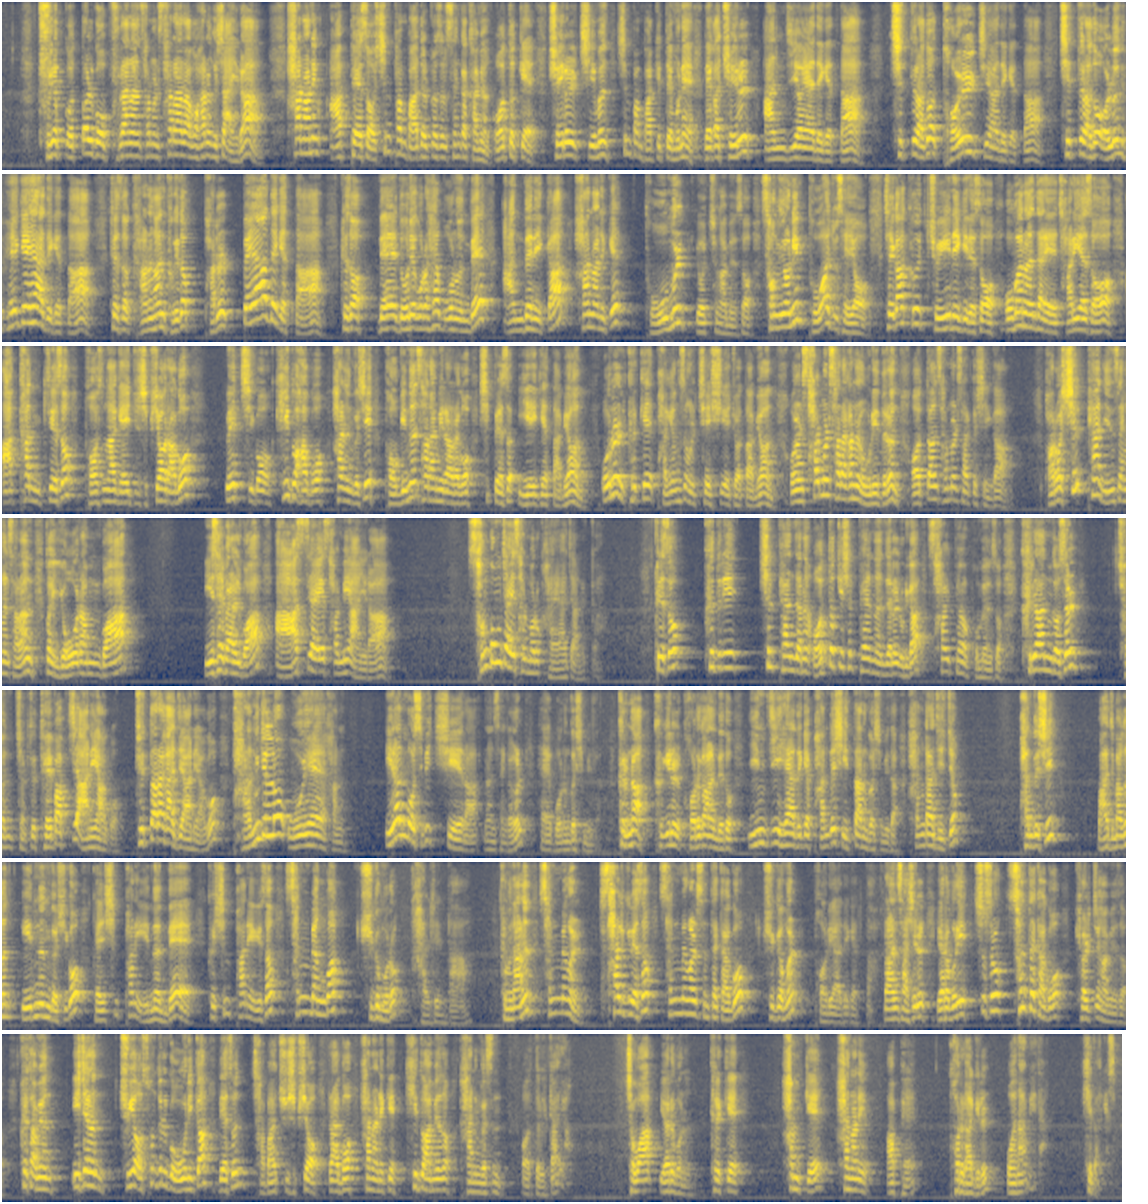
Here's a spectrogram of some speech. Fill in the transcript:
두렵고 떨고 불안한 삶을 살아라고 하는 것이 아니라 하나님 앞에서 심판받을 것을 생각하면 어떻게 죄를 지으면 심판받기 때문에 내가 죄를 안 지어야 되겠다. 짓더라도 덜 지어야 되겠다. 짓더라도 얼른 회개해야 되겠다. 그래서 가능한 거기서 발을 빼야 되겠다. 그래서 내 노력으로 해보는데 안 되니까 하나님께 도움을 요청하면서 성령님 도와주세요. 제가 그 죄인의 길에서 오만한 자의 자리에서 악한 길에서 벗어나게 해주십시오라고 외치고 기도하고 하는 것이 복 있는 사람이라고 10배에서 얘기했다면 오늘 그렇게 방향성을 제시해 주었다면 오늘 삶을 살아가는 우리들은 어떤 삶을 살 것인가? 바로 실패한 인생을 살아는 그 요람과 이세벨과 아스야의 삶이 아니라 성공자의 삶으로 가야 하지 않을까? 그래서 그들이 실패한 자는 어떻게 실패했는지를 우리가 살펴보면서 그러한 것을 전철 되밟지 아니하고 뒤따라가지 아니하고 다른 길로 우회하는 이런 모습이 지혜라는 생각을 해보는 것입니다. 그러나 그 길을 걸어가는데도 인지해야 될게 반드시 있다는 것입니다. 한 가지죠. 반드시 마지막은 있는 것이고 그 심판이 있는데 그 심판에 의해서 생명과 죽음으로 갈린다. 그럼 나는 생명을 살기 위해서 생명을 선택하고 죽음을 버려야 되겠다. 라는 사실을 여러분이 스스로 선택하고 결정하면서 그렇다면 이제는 주여 손 들고 오니까 내 손 잡아 주십시오. 라고 하나님께 기도하면서 가는 것은 어떨까요? 저와 여러분은 그렇게 함께 하나님 앞에 걸어가기를 원합니다. 기도하겠습니다.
